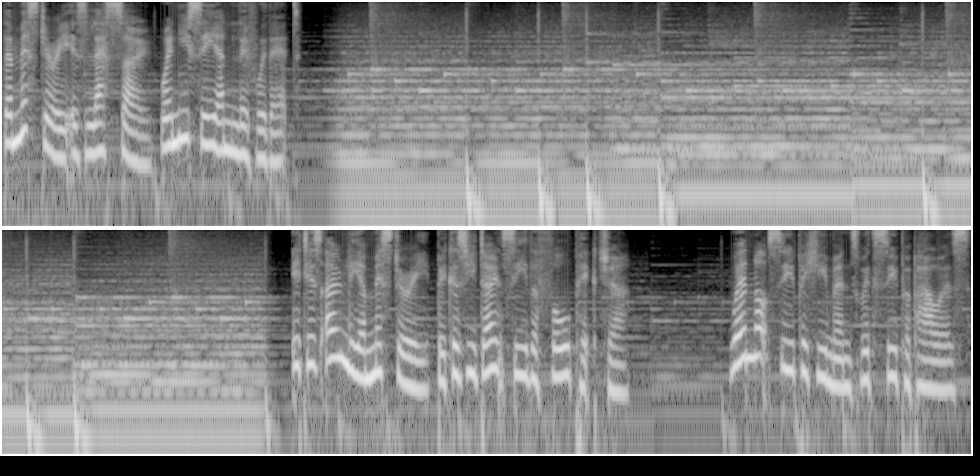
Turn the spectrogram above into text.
The mystery is less so when you see and live with it. It is only a mystery because you don't see the full picture. We're not superhumans with superpowers.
